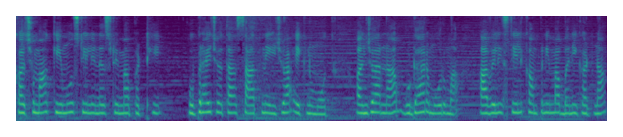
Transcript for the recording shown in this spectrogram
કચ્છમાં કિમો સ્ટીલ ઇન્ડસ્ટ્રીમાં ભઠ્ઠી, ઉભરાઈ જતા સાતને ઈજા, એકનું મોત. અંજારના બુઢાર મોરમાં આવેલી સ્ટીલ કંપનીમાં બની ઘટના.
